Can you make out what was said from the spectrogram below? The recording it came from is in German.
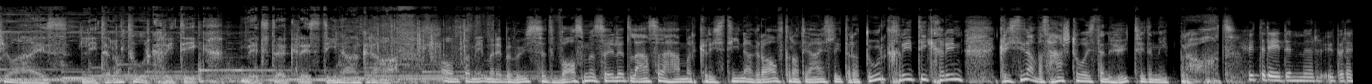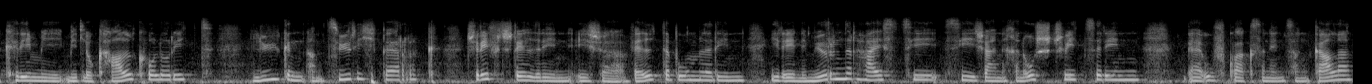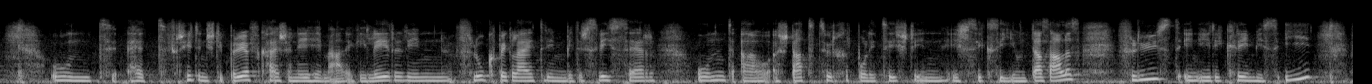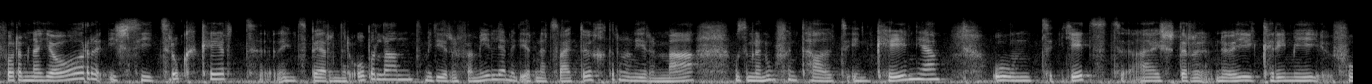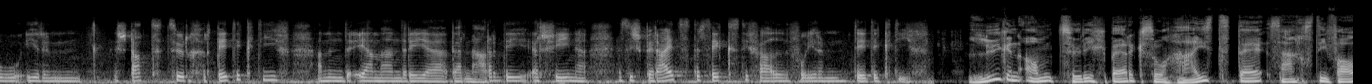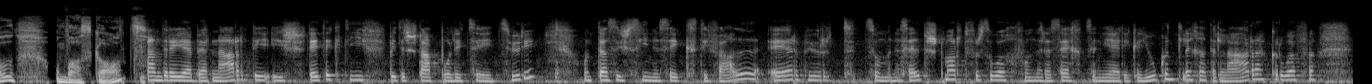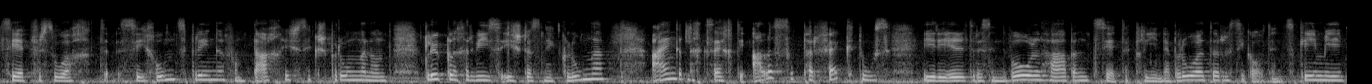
Radio 1 Literaturkritik mit der Christina Graf. Und damit wir eben wissen, was wir lesen sollen, haben wir Christina Graf, die Radio 1 Literaturkritikerin. Christina, was hast du uns denn heute wieder mitgebracht? Heute reden wir über einen Krimi mit Lokalkolorit. Lügen am Zürichberg. Die Schriftstellerin ist eine Weltenbummlerin. Irene Mürner heißt sie. Sie ist eigentlich eine Ostschweizerin, äh, aufgewachsen in St. Gallen und hat verschiedenste Berufe gehabt. Ist eine ehemalige Lehrerin, Flugbegleiterin bei der Swissair und auch eine Stadtzürcher Polizistin ist sie gewesen. Und das alles fließt in ihre Krimis ein. Vor einem Jahr ist sie zurückgekehrt ins Berner Oberland mit ihrer Familie, mit ihren zwei Töchtern und ihrem Mann aus einem Aufenthalt in Kenia. Und jetzt ist der neue Krimi von ihrem Stadtzürcher Detektiv Andrea Bernardi erschienen. Es ist bereits der sechste Fall von ihrem Detektiv. Lügen am Zürichberg, so heißt der sechste Fall. Um was geht's? Andrea Bernardi ist Detektiv bei der Stadtpolizei Zürich und das ist sein sechster Fall. Er wird zu einem Selbstmordversuch von einer 16-jährigen Jugendlichen, der Lara, gerufen. Sie hat versucht, sich umzubringen. Vom Dach ist sie gesprungen und glücklicherweise ist das nicht gelungen. Eigentlich sieht alles so perfekt aus. Ihre Eltern sind wohlhabend, sie hat einen kleinen Bruder, sie geht ins Gimmi.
